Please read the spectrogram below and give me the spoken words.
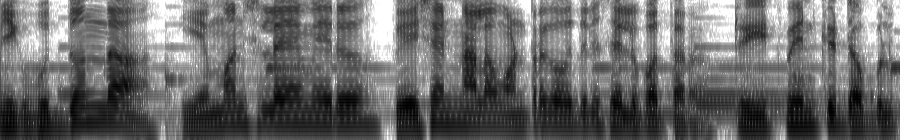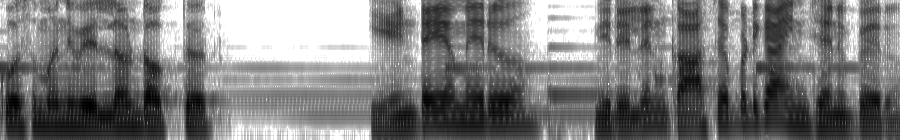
మీకు బుద్ధి ఉందా ఏం మనుషులయ్యా మీరు? పేషెంట్ని అలా ఒంటరిగా వదిలేసి వెళ్ళిపోతారా? ట్రీట్మెంట్కి డబ్బుల కోసమని వెళ్ళాం డాక్టర్. ఏంటయ్యా మీరు? మీరు వెళ్ళిన కాసేపటికి ఆయన చనిపోయారు.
